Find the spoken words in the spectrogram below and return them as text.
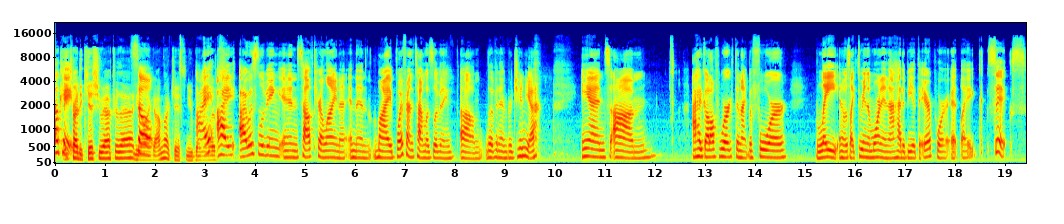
okay. He tried to kiss you after that. So, you're like, I'm not kissing you, I, I I was living in South Carolina, and then my boyfriend at the time was living um, living in Virginia, and um, I had got off work the night before, late, and it was like three in the morning, and I had to be at the airport at like six,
